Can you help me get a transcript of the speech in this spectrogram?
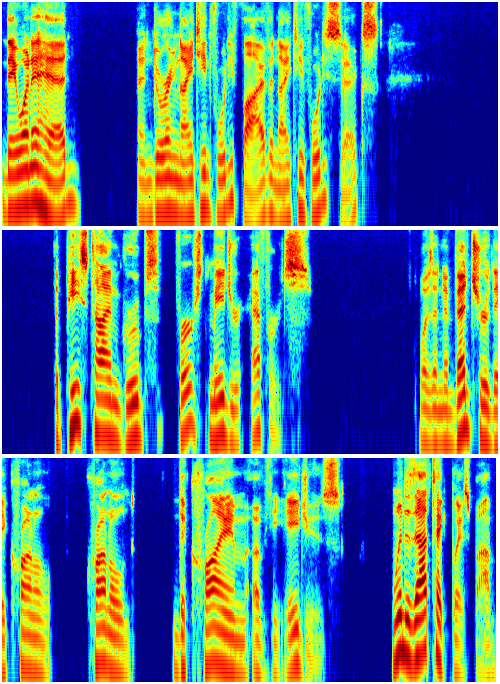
they went ahead and during 1945 and 1946 the peacetime group's first major efforts was an adventure they chroned, chronicled the crime of the ages. When did that take place, Bob?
